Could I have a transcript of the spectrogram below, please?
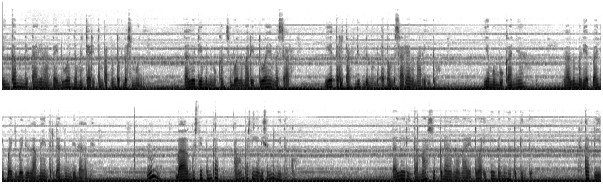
Ringka mengitari lantai dua dan mencari tempat untuk bersembunyi. Lalu dia menemukan sebuah lemari tua yang besar. Ia tertakjub dengan betapa besarnya lemari itu. Ia membukanya lalu melihat banyak baju-baju lama yang tergantung di dalamnya. Hmm bagus nih tempat. Abang pasti nggak bisa nemuin aku Lalu Ringka masuk ke dalam lemari tua itu dan menutup pintu. Tetapi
